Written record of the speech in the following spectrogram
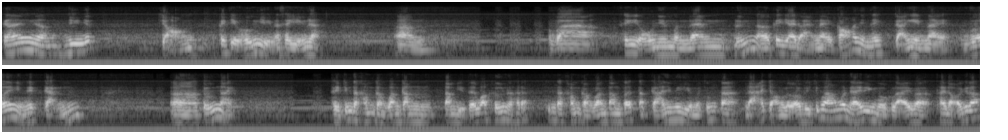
cái uh, duy nhất chọn cái chiều hướng gì nó sẽ diễn ra. À, và thí dụ như mình đang đứng ở cái giai đoạn này có những cái trải nghiệm này với những cái cảnh uh, tướng này thì chúng ta không cần quan tâm tâm gì tới quá khứ nữa hết á chúng ta không cần quan tâm tới tất cả những cái gì mà chúng ta đã chọn lựa vì chúng ta không có để đi ngược lại và thay đổi cái đó.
